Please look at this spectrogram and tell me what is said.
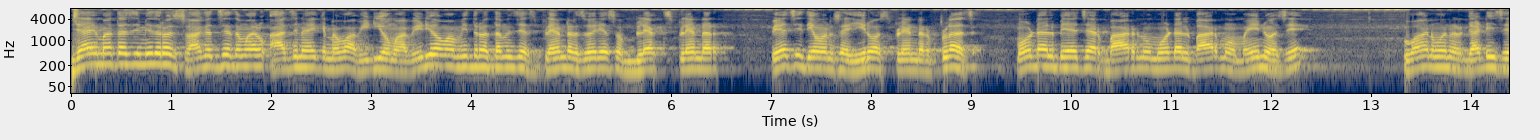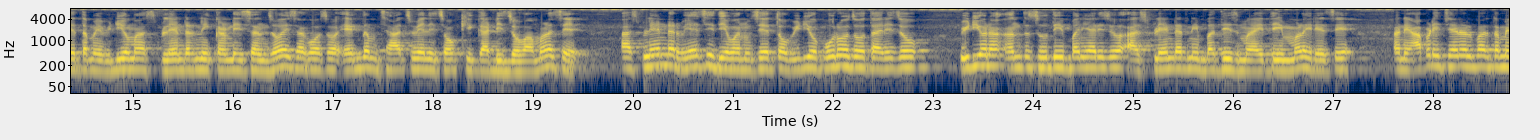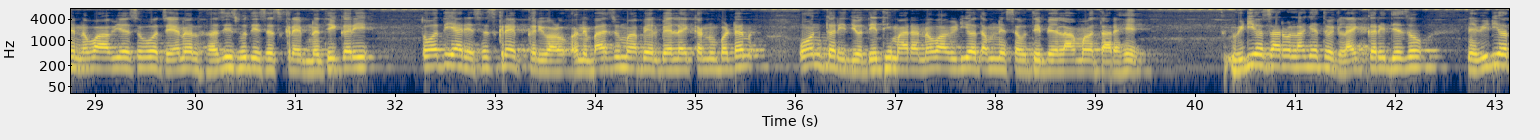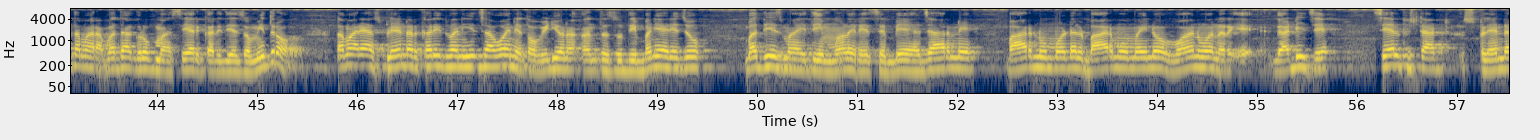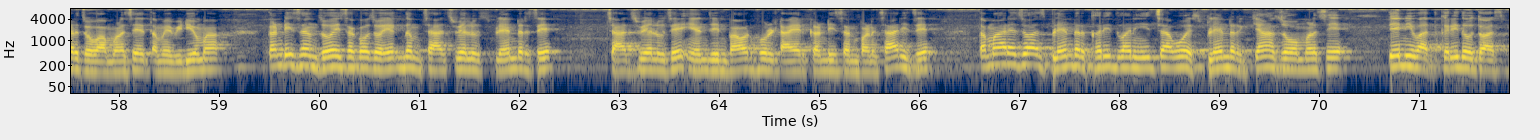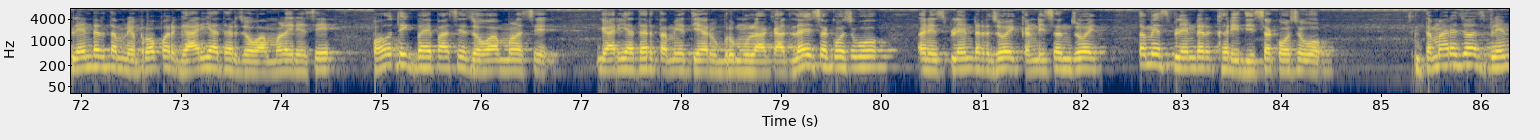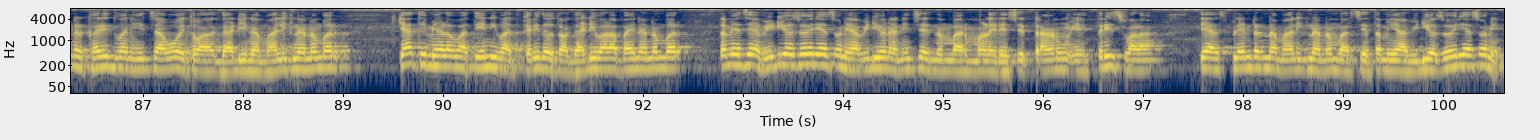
જય માતાજી મિત્રો, સ્વાગત છે તમારું આજના એક નવા વિડીયોમાં. વિડીયોમાં મિત્રો, તમે જે સ્પ્લેન્ડર જોઈ રહ્યા છો, બ્લેક સ્પ્લેન્ડર, વેચી દેવાનું છે હીરો સ્પ્લેન્ડર પ્લસ મોડલ બે હજાર બારનું મોડલ બારમો મહિનો છે. વન ઓનર ગાડી છે, તમે વિડીયોમાં સ્પ્લેન્ડરની કન્ડિશન જોઈ શકો છો. એકદમ છાચવેલી ચોખ્ખી ગાડી જોવા મળશે. આ સ્પ્લેન્ડર વેચી દેવાનું છે, તો વીડિયો પૂરો જોતા રહેજો. વિડીયોના અંત સુધી બન્યા રહેજો. આ સ્પ્લેન્ડરની બધી જ માહિતી મળી રહેશે. અને આપણી ચેનલ પર તમે નવા આવ્યા છો ચેનલ હજી સુધી સબસ્ક્રાઈબ નથી કરી, તો અત્યારે સબસ્ક્રાઈબ કરી વાળો અને બાજુમાં આપેલ બેલ આઇકનનું બટન ઓન કરી દો તેથી મારા નવા વીડિયો તમને સૌથી પહેલાં મળતા રહે. વીડિયો સારો લાગે તો એક લાઇક કરી દેજો ને વીડિયો તમારા બધા ગ્રુપમાં શેર કરી દેજો. મિત્રો, તમારે આ સ્પ્લેન્ડર ખરીદવાની ઈચ્છા હોય ને તો વિડીયોના અંત સુધી બન્યા રહેજો. બધી જ માહિતી મળી રહેશે બે હજારને બારનું મોડલ બારમો મહિનો વન ઓનર ગાડી છે. સેલ્ફ સ્ટાર્ટ સ્પ્લેન્ડર જોવા મળશે. તમે વિડીયોમાં કન્ડિશન જોઈ શકો છો. એકદમ ચાચવેલું સ્પ્લેન્ડર છે. ચાચવેલું છે. એન્જિન પાવરફુલ ટાયર કન્ડિશન પણ સારી છે. તમારે જો આ સ્પ્લેન્ડર ખરીદવાની ઈચ્છા હોય, સ્પ્લેન્ડર ક્યાં જોવા મળશે તેની વાત કરી દઉં તો આ સ્પ્લેન્ડર તમને પ્રોપર ગારિયાધર જોવા મળી રહેશે. ભૌતિકભાઈ પાસે જોવા મળશે. ગારિયાધર તમે ત્યાં રૂબરૂ મુલાકાત લઈ શકો છો અને સ્પ્લેન્ડર જોઈ કન્ડિશન જોઈ તમે સ્પ્લેન્ડર ખરીદી શકો છો. તમારે જો આ સ્પ્લેન્ડર ખરીદવાની ઈચ્છા હોય તો આ ગાડીના માલિકના નંબર ક્યાંથી મેળવવા તેની વાત કરી દઉં તો આ ગાડીવાળા ભાઈના નંબર. તમે જે આ વીડિયો જોઈ રહ્યા છો ને આ વિડીયોના નીચે જ નંબર મળી રહેશે ત્રાણું એકત્રીસવાળા. ત્યાં સ્પ્લેન્ડરના માલિકના નંબર છે. તમે આ વીડિયો જોઈ રહ્યા છો ને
